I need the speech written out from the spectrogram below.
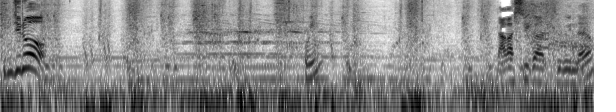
김진우. 오잉? Naga Sea가 들고 있나요?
